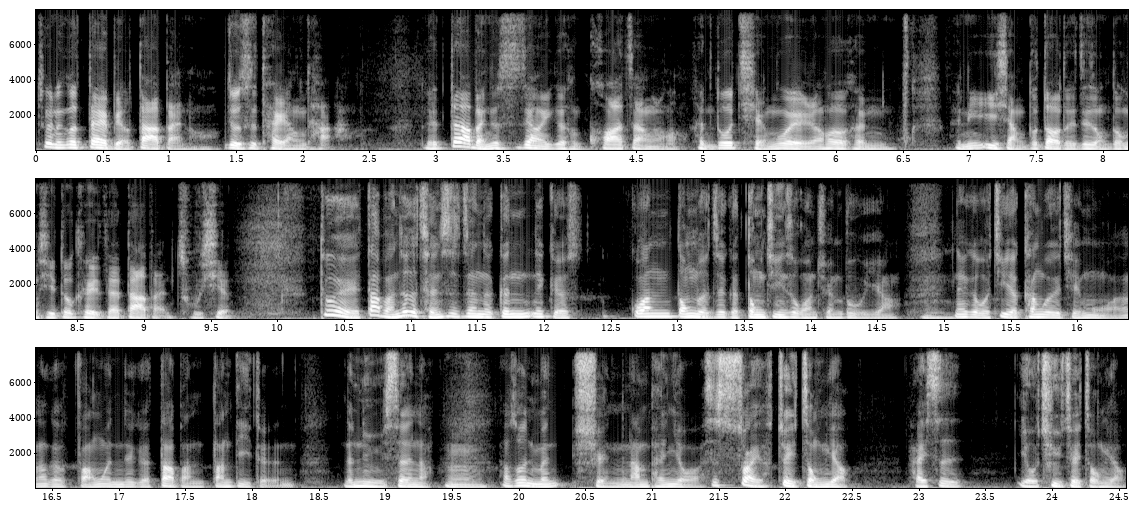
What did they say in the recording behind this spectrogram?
最能够代表大阪哦，就是太阳塔。对，大阪就是这样一个很夸张哦，很多前卫，然后很很你意想不到的这种东西都可以在大阪出现。对，大阪这个城市真的跟那个关东的这个东京是完全不一样。嗯、那个我记得看过一个节目啊，那个访问那个大阪当地的人的女生啊，嗯，她说你们选男朋友啊，是帅最重要，还是有趣最重要？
